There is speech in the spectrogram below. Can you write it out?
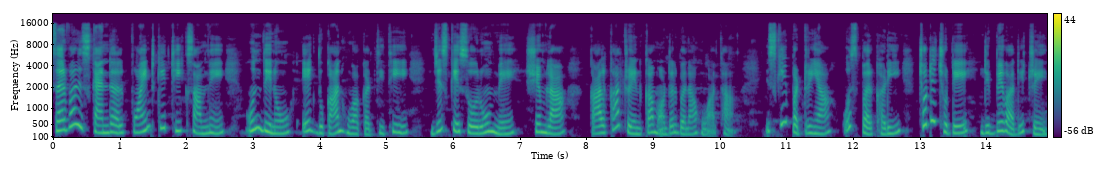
सर्वर स्कैंडल पॉइंट के ठीक सामने उन दिनों एक दुकान हुआ करती थी, जिसके शोरूम में शिमला कालका ट्रेन का मॉडल बना हुआ था। इसकी पटरियाँ उस पर खड़ी छोटे छोटे डिब्बे वाली ट्रेन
